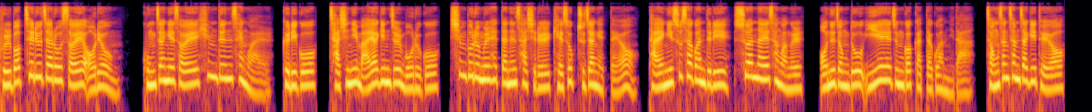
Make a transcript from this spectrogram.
불법 체류자로서의 어려움, 공장에서의 힘든 생활, 그리고 자신이 마약인 줄 모르고 심부름을 했다는 사실을 계속 주장했대요. 다행히 수사관들이 수안나의 상황을 어느 정도 이해해 준 것 같다고 합니다. 정상 참작이 되어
